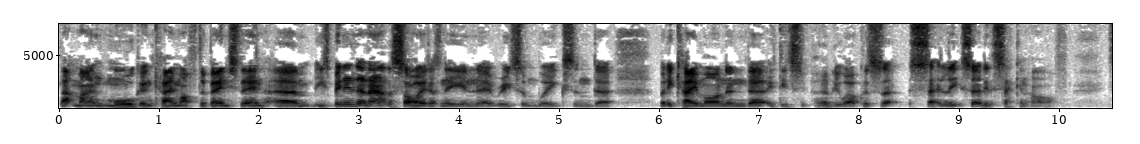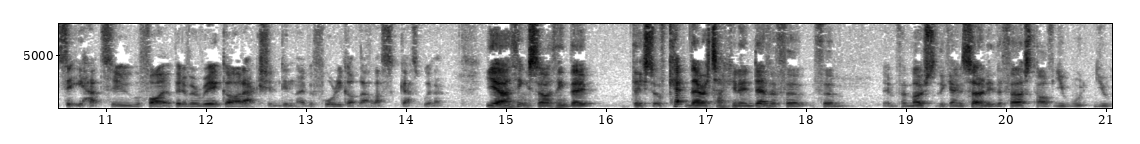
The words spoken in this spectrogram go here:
that man Morgan came off the bench. Then um, he's been in and out of the side, hasn't he, in uh, recent weeks? And uh, but he came on and uh, he did superbly well because uh, certainly, certainly the second half, City had to fight a bit of a rearguard action, didn't they, before he got that last gas winner? Yeah, I think so. I think they they sort of kept their attacking endeavour for, for for most of the game. Certainly the first half, you would you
